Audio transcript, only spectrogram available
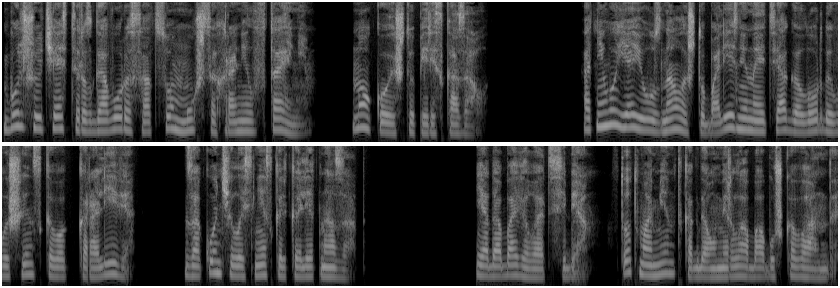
Большую часть разговора с отцом муж сохранил в тайне, но кое-что пересказал. От него я и узнала, что болезненная тяга лорда Вышинского к королеве закончилась несколько лет назад. Я добавила от себя, в тот момент, когда умерла бабушка Ванды.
